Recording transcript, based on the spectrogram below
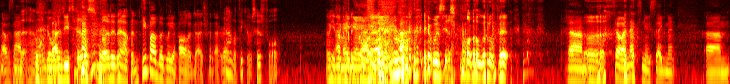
That was not. That- I won't go into details, but it happened. He publicly apologized for that, right? I don't think it was his fault. I mean, he I mean, kind of yeah, grab yeah. it. it was his fault a little bit. Um, Uh, so our next new segment, um,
